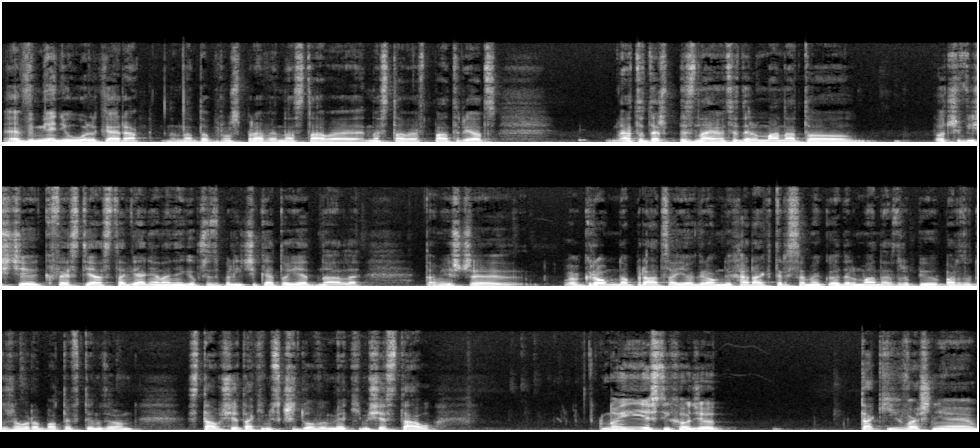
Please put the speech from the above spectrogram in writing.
e, wymienił Wilkera na dobrą sprawę na stałe, na stałe w Patriots. A to też znając Edelmana, to oczywiście kwestia stawiania na niego przez Belicika to jedno, ale tam jeszcze ogromna praca i ogromny charakter samego Edelmana zrobiły bardzo dużą robotę w tym, że on stał się takim skrzydłowym, jakim się stał. No i jeśli chodzi o takich właśnie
